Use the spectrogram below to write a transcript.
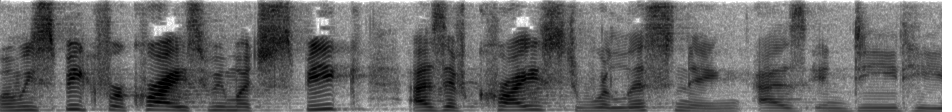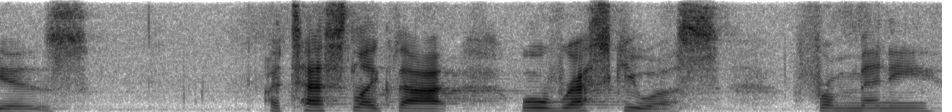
When we speak for Christ, we must speak as if Christ were listening, as indeed he is. A test like that will rescue us from many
